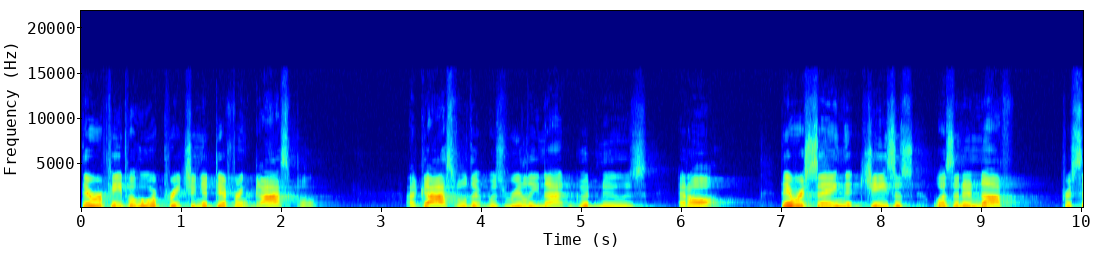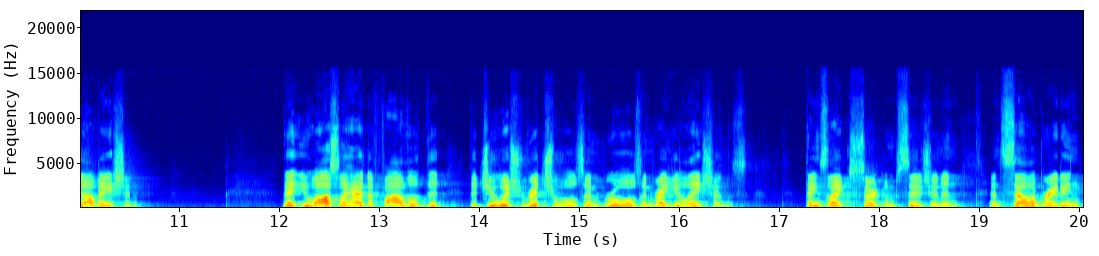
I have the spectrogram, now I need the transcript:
There were people who were preaching a different gospel, a gospel that was really not good news at all. They were saying that Jesus wasn't enough for salvation, that you also had to follow the, the Jewish rituals and rules and regulations, things like circumcision and, and celebrating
